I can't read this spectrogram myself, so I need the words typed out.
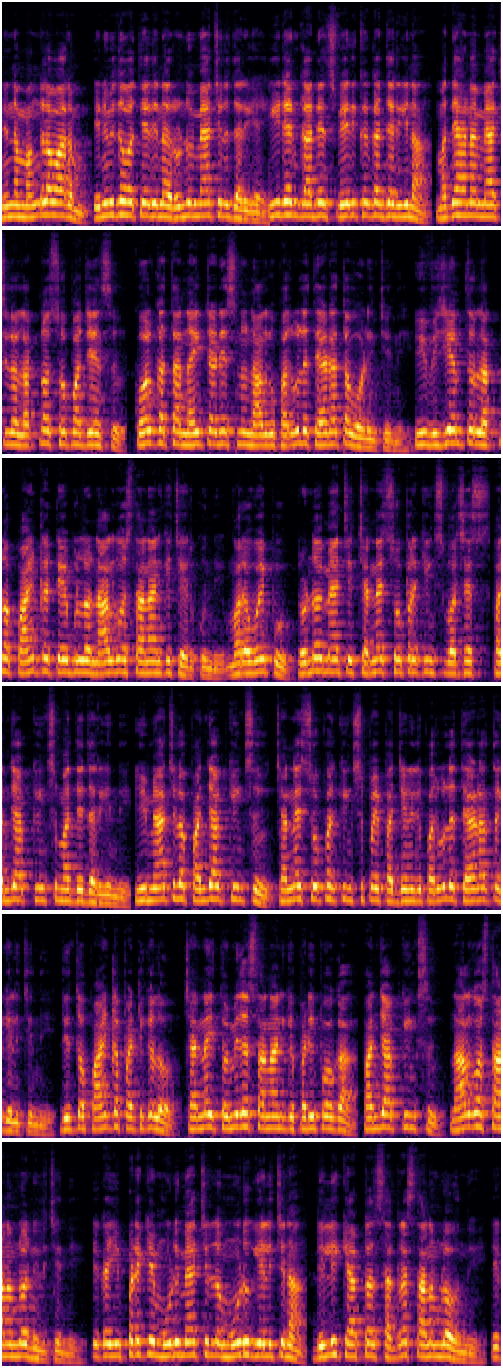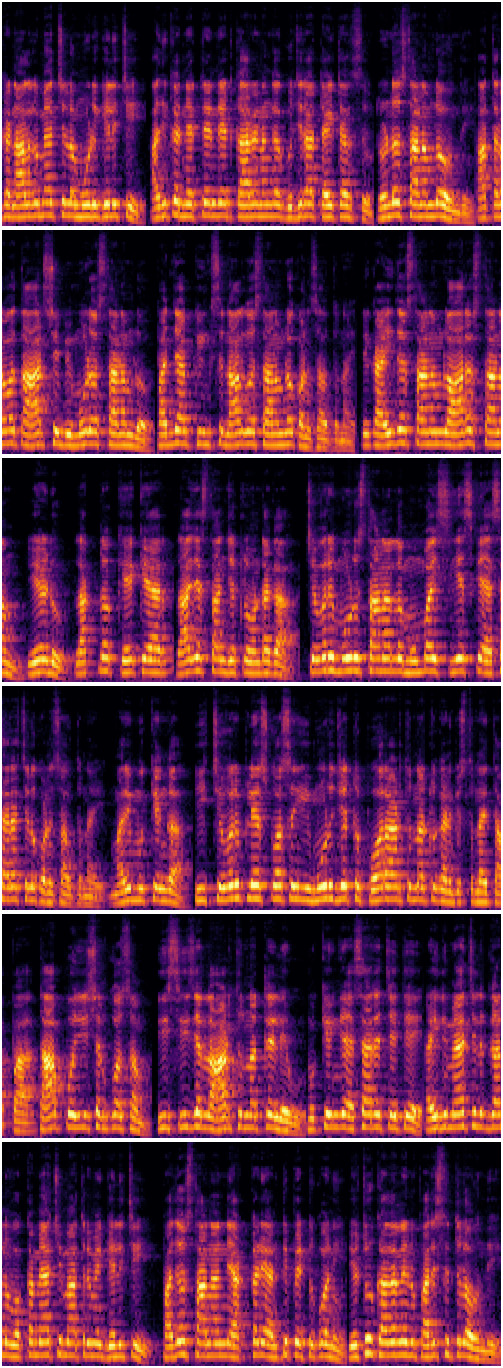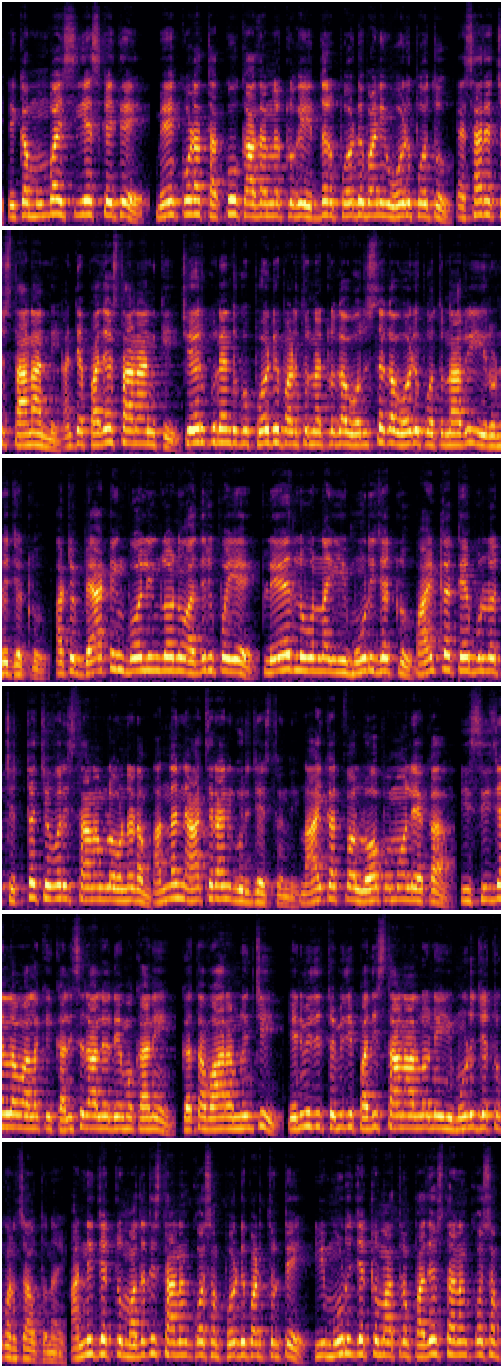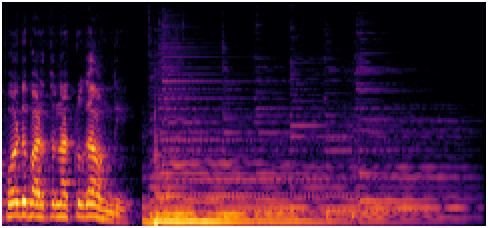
నిన్న మంగళవారం ఎనిమిదవ తేదీన రెండు మ్యాచ్లు జరిగాయి. ఈడెన్ గార్డెన్స్ వేదికగా జరిగిన మధ్యాహ్నం మ్యాచ్లో Lucknow Super Giants Kolkata Knight రైడర్స్ను నాలుగు పరుగుల తేడాతో ఓడించింది. ఈ విజయంతో లక్నో పాయింట్ల టేబుల్లో నాలుగో స్థానానికి చేరుకుంది. మరోవైపు రెండో match Chennai Super Kings versus Punjab Kings మధ్య జరిగింది. ఈ మ్యాచ్లో Punjab Kings Chennai Super Kings పై పద్దెనిమిది పరుగుల తేడాతో గెలిచింది. దీంతో పాయింట్ల పట్టికలో చెన్నై తొమ్మిదో స్థానానికి పడిపోగా పంజాబ్ కింగ్స్ నాలుగో స్థానంలో నిలిచింది. ఇక ఇప్పటికే మూడు మ్యాచ్ల్లో మూడు గెలిచిన ఢిల్లీ క్యాపిటల్స్ అగ్రస్థానంలో ఉంది. ఇక నాలుగు మ్యాచ్ల్లో మూడు గెలిచి అధిక నెట్ రన్ రేట్ కారణంగా గుజరాత్ టైటన్స్ రెండో స్థానంలో ఉంది. ఆ తర్వాత ఆర్సీబీ మూడో స్థానంలో పంజాబ్ కింగ్స్ నాలుగో స్థానంలో కొనసాగుతున్నాయి. ఇక ఐదో స్థానంలో ఆరో స్థానం ఏడు లక్నో కేకేఆర్ రాజస్థాన్ జట్లు ఉండగా చివరి మూడు స్థానాల్లో ముంబై సిఎస్కే ఎస్ఆర్ఎస్లు కొనసాగుతున్నాయి. మరి ముఖ్యంగా ఈ చివరి ప్లేస్ కోసం ఈ మూడు జట్లు పోరాడుతున్నట్లు కనిపిస్తున్నాయి తప్ప టాప్ పొజిషన్ కోసం ఈ సీజన్లో ఆడుతున్నట్లే లేవు. ముఖ్యంగా ఎస్ఆర్హెచ్ అయితే ఐదు మ్యాచ్లకు గాను ఒక్క మ్యాచ్ మాత్రమే గెలిచి పదో స్థానాన్ని అక్కడే అంటిపెట్టుకొని ఎటు కదలేని పరిస్థితిలో ఉంది. ఇక ముంబై సిఎస్ అయితే మేం కూడా తక్కువ కాదన్నట్లుగా ఇద్దరు పోటీపడి ఓడిపోతూ ఎస్ఆర్హెచ్ స్థానాన్ని అంటే పదో స్థానానికి చేరుకునేందుకు పోటీ పడుతున్నట్లుగా వరుసగా ఓడిపోతున్నారు ఈ రెండు జట్లు. అటు బ్యాటింగ్ బౌలింగ్ లోనూ అదిరిపోయే ప్లేయర్లు ఉన్న ఈ మూడు జట్లు పాయింట్ల టేబుల్లో చిట్ట చివరి స్థానంలో ఉండడం అందరినీ ఆశ్చర్యానికి గురి చేస్తుంది. నాయకత్వ లోపమో లేక ఈ సీజన్లో వాళ్ళకి కలిసి రాలేదేమో కానీ గత వారం నుంచి ఎనిమిది తొమ్మిది పది స్థానాల్లోనే ఈ మూడు జట్లు కొనసాగుతున్నాయి. అన్ని జట్లు మొదటి స్థానం కోసం పోటీ పడుతుంటే ఈ మూడు జట్లు మాత్రం పదో స్థానం కోసం పోటీ పడుతున్నట్లుగా ఉంది.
